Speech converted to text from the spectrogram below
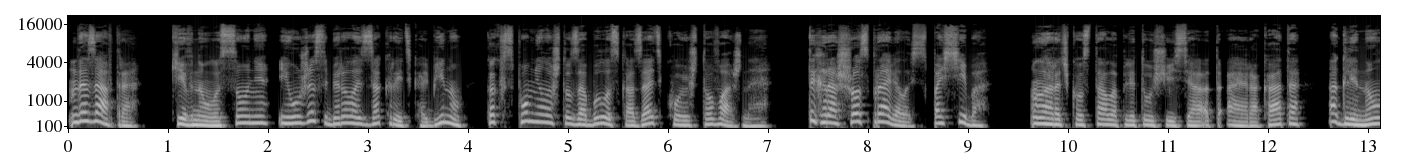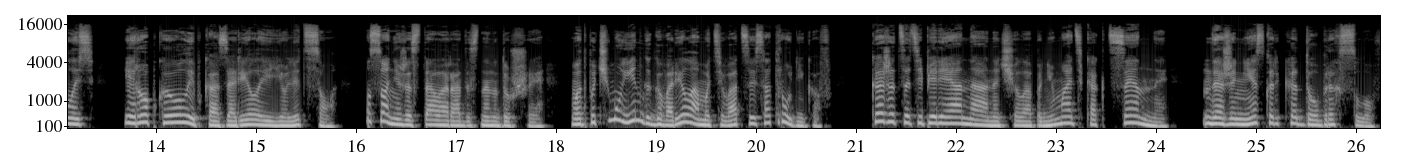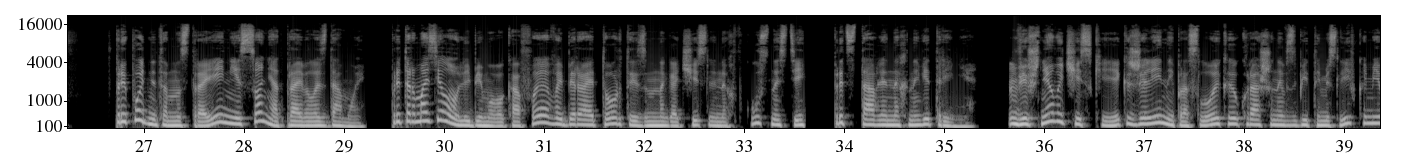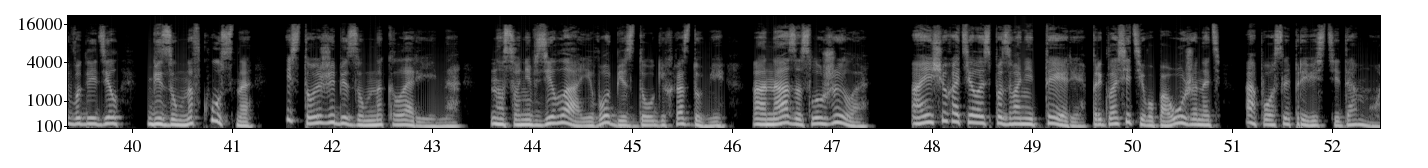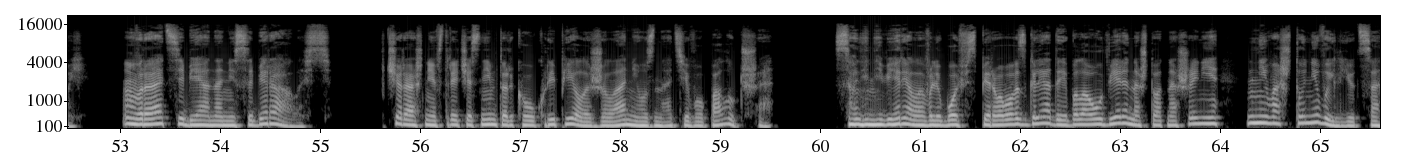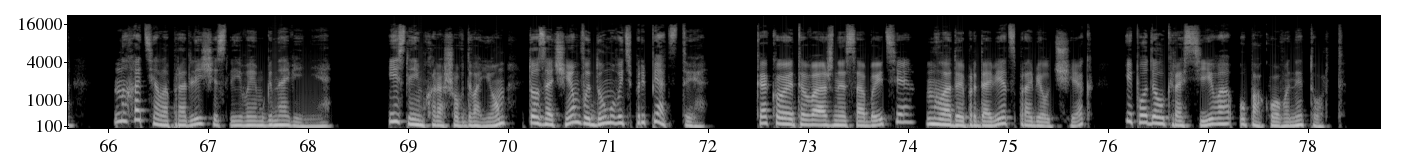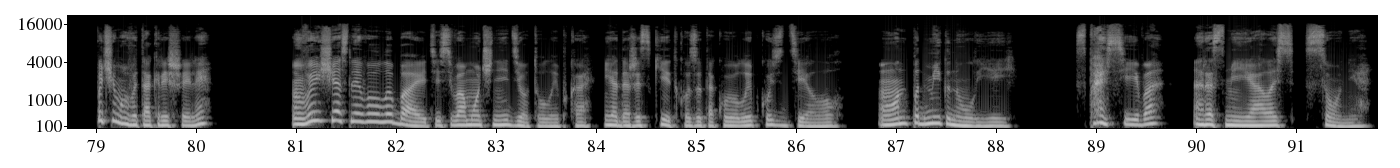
«До завтра», — кивнула Соня и уже собиралась закрыть кабину, как вспомнила, что забыла сказать кое-что важное. «Ты хорошо справилась, спасибо». Ларочка устала плетущаяся от аэроката, оглянулась, и робкая улыбка озарила ее лицо. У Сони же стало радостно на душе. Вот почему Инга говорила о мотивации сотрудников. Кажется, теперь и она начала понимать, как ценны даже несколько добрых слов. В приподнятом настроении Соня отправилась домой. Притормозила у любимого кафе, выбирая торты из многочисленных вкусностей, представленных на витрине. Вишневый чизкейк с желейной прослойкой, украшенный взбитыми сливками, выглядел безумно вкусно и столь же безумно калорийно. Но Соня взяла его без долгих раздумий. Она заслужила. А еще хотелось позвонить Терри, пригласить его поужинать, а после привезти домой. Врать себе она не собиралась. Вчерашняя встреча с ним только укрепила желание узнать его получше. Соня не верила в любовь с первого взгляда и была уверена, что отношения ни во что не выльются, но хотела продлить счастливые мгновения. Если им хорошо вдвоем, то зачем выдумывать препятствия? Какое-то важное событие, молодой продавец пробил чек и подал красиво упакованный торт. «Почему вы так решили?» «Вы счастливо улыбаетесь, вам очень идет улыбка. Я даже скидку за такую улыбку сделал». Он подмигнул ей. «Спасибо», Рассмеялась Соня.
